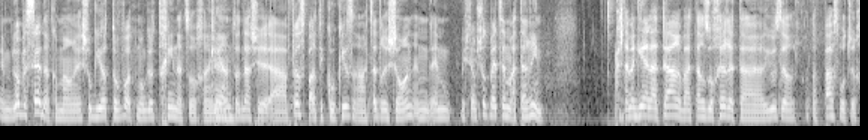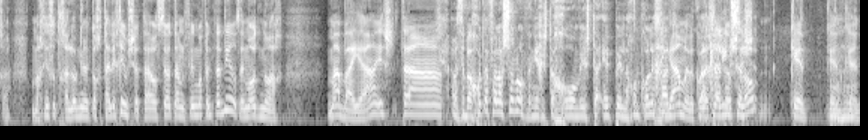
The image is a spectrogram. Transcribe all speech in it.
הם לא בסדר, כלומר, יש עוגיות טובות, כמו עוגיות טחינה לצורך העניין, כן. אתה יודע שה-first party cookies, הצד ראשון, הם, הם משתמשות בעצם אתרים. כשאתה מגיע לאתר והאתר זוכר את ה user, או את ה password שלך, הוא מכניס אותך login לתוך תהליכים שאתה עושה אותם לפעמים באופן תדיר, זה מאוד נוח. מה הבעיה? יש את ה... אבל זה מערכות הפעלה שונות, נניח יש את הכרום ויש את האפל, נכון? כל אחד, לגמרי, וכל אחד והכללים עושה שלו? ש- כן, כן, כן,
